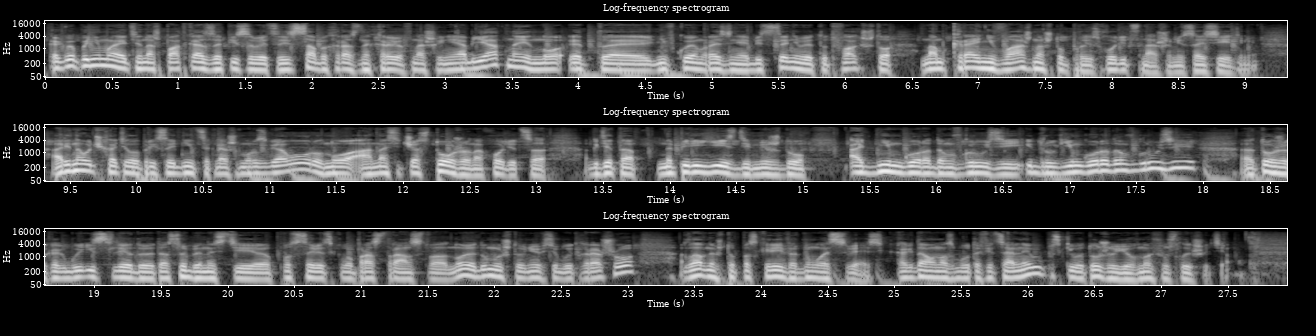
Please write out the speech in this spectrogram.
Как вы понимаете, наш подкаст записывается из самых разных краев нашей необъятной, но это ни в коем разе не обесценивает тот факт, что нам крайне важно, что происходит с нашими соседями. Арина очень хотела присоединиться к нашему разговору, но она сейчас тоже находится где-то на переезде между одним городом в Грузии и другим городом в Грузии, э, тоже как бы исследует особенности постсоветского пространства, но я думаю, что у нее все будет хорошо. Главное, чтобы поскорее вернулась связь. Когда у нас будут официальные выпуски, вы тоже ее вновь услышите.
